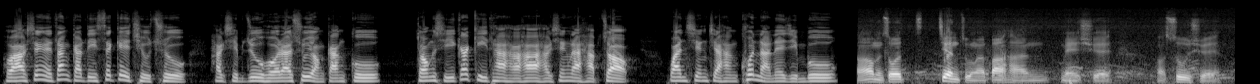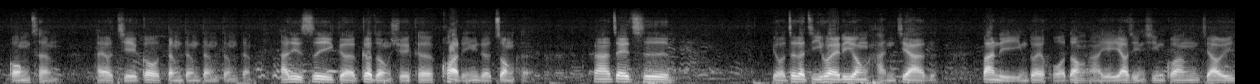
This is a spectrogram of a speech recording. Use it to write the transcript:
和学生会当家己设计树厝，学习如何来使用工具，同时跟其他学校学生来合作，完成这项困难的任务。然后我们说建筑呢，包含美学、数学、工程，还有结构等等等等等，它也是一个各种学科跨领域的综合。那这次有这个机会，利用寒假办理营队活动啊，也邀请星光教育。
